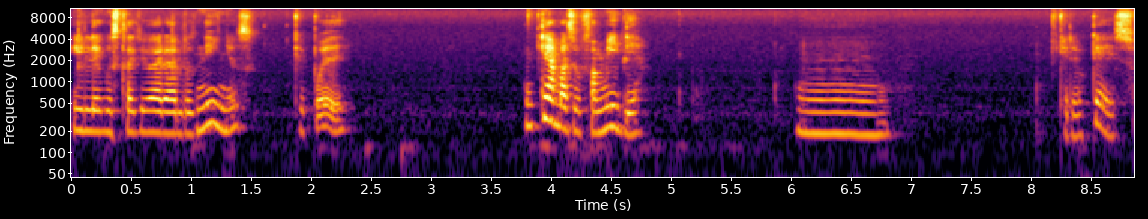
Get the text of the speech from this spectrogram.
Y le gusta ayudar a los niños, que puede. Que ama a su familia. Mm, creo que eso.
